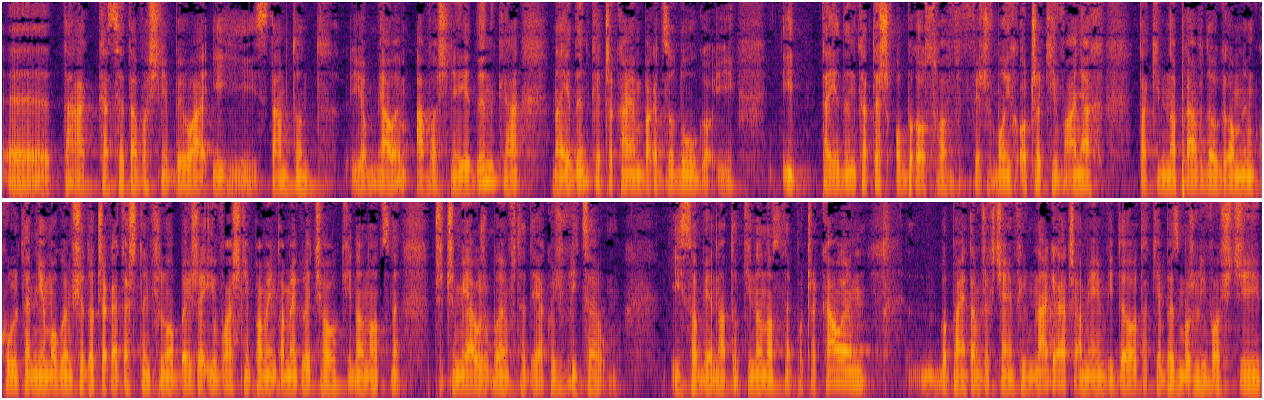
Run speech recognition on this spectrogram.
e, ta kaseta właśnie była i stamtąd ją miałem, a właśnie jedynka, na jedynkę czekałem bardzo długo i, i ta jedynka też obrosła w, wiesz, w moich oczekiwaniach takim naprawdę ogromnym kultem. Nie mogłem się doczekać, aż ten film obejrzę i właśnie pamiętam jak leciało kino nocne, przy czym ja już byłem wtedy jakoś w liceum i sobie na to kino nocne poczekałem, bo pamiętam, że chciałem film nagrać, a miałem wideo takie bez możliwości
